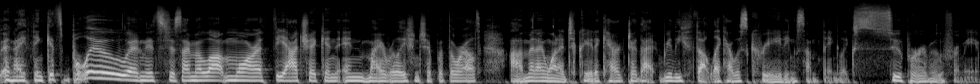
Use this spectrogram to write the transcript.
and I think it's blue, and it's just I'm a lot more theatric in, in my relationship with the world, um, and I wanted to create a character that really felt like I was creating something like super removed from me.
